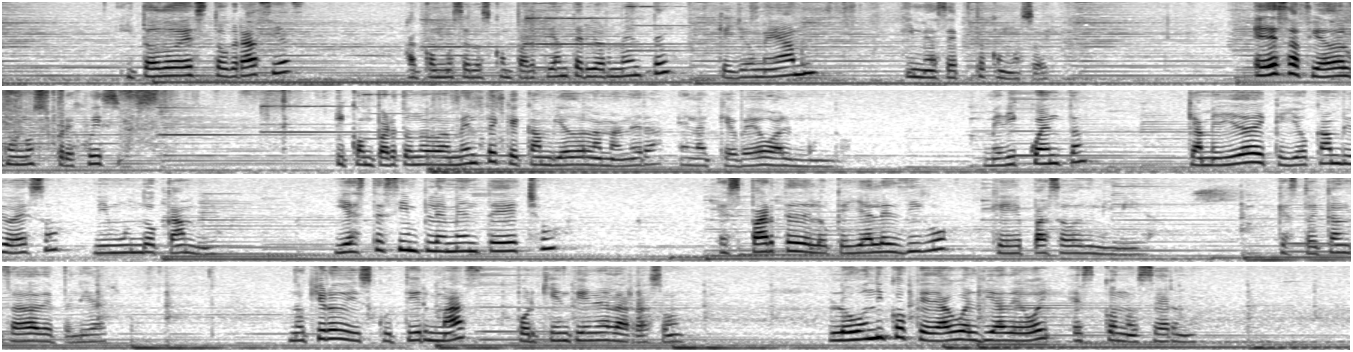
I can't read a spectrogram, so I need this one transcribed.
Y todo esto gracias a como se los compartí anteriormente, que yo me amo y me acepto como soy. He desafiado algunos prejuicios y comparto nuevamente que he cambiado la manera en la que veo al mundo. Me di cuenta que a medida de que yo cambio eso, mi mundo cambia. Y este simplemente hecho es parte de lo que ya les digo que he pasado en mi vida, que estoy cansada de pelear. No quiero discutir más por quién tiene la razón. Lo único que hago el día de hoy es conocerme,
